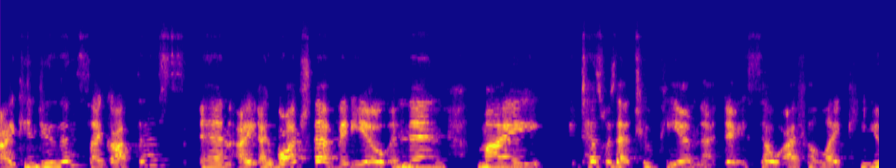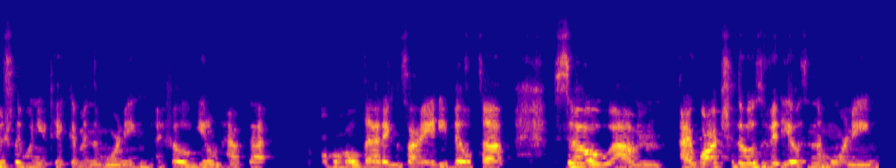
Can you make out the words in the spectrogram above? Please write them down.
i can do this i got this and i, I watched that video and then my test was at 2 p.m that day so i felt like usually when you take them in the morning i feel you don't have that all that anxiety built up. So um, I watched those videos in the morning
